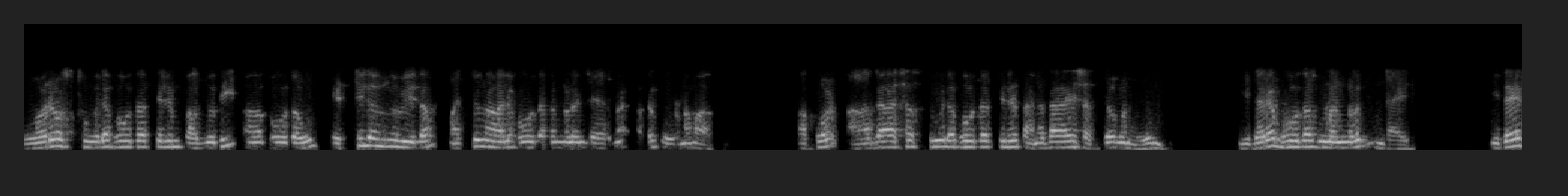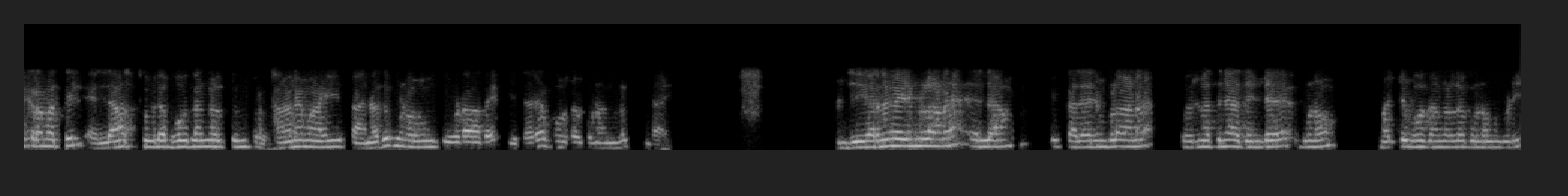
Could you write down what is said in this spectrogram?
ഓരോ സ്ഥൂലഭൂതത്തിലും പകുതി ആ ഭൂതവും എട്ടിലൊന്നു വീതം മറ്റു നാല് ഭൂതങ്ങളും ചേർന്ന് അത് പൂർണമാകും അപ്പോൾ ആകാശ സ്ഥൂലഭൂതത്തിന് തനതായ ശബ്ദഗുണവും ഇതര ഭൂതഗുണങ്ങളും ഉണ്ടായിരിക്കും. ഇതേ ക്രമത്തിൽ എല്ലാ സ്ഥൂലഭൂതങ്ങൾക്കും പ്രധാനമായി തനത് ഗുണവും കൂടാതെ ഇതര ഭൂതഗുണങ്ങളും ഉണ്ടായി. പഞ്ചീകരണം കഴിയുമ്പോഴാണ് എല്ലാം കലരുമ്പോഴാണ് ഒരെണ്ണത്തിന് അതിന്റെ ഗുണവും മറ്റു ഭൂതങ്ങളുടെ ഗുണവും കൂടി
